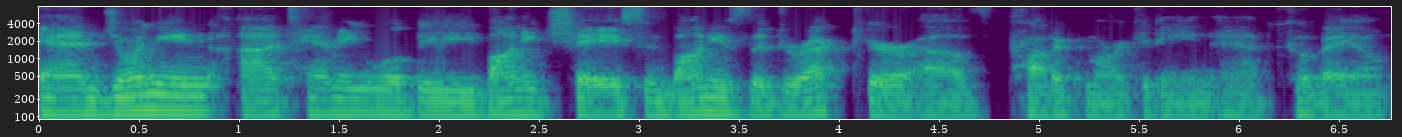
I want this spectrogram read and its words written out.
And joining uh, Tammy will be Bonnie Chase, and Bonnie is the director of product marketing at Coveo.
